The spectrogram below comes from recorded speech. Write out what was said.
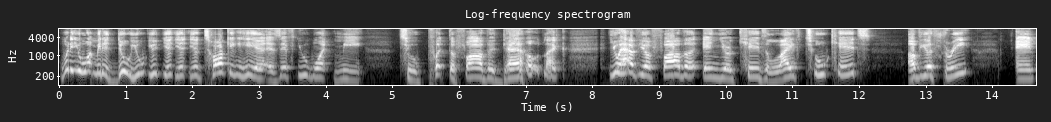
what do you want me to do? You you you you're talking here as if you want me to put the father down. Like you have your father in your kid's life, two kids of your three, and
